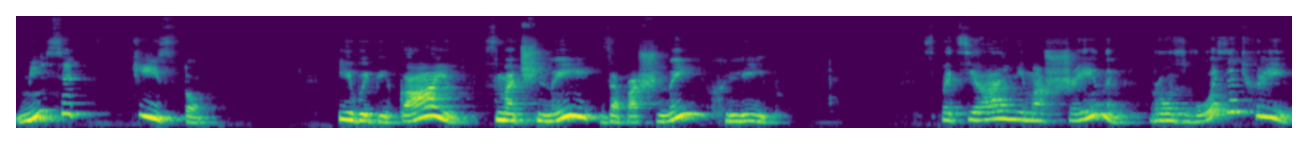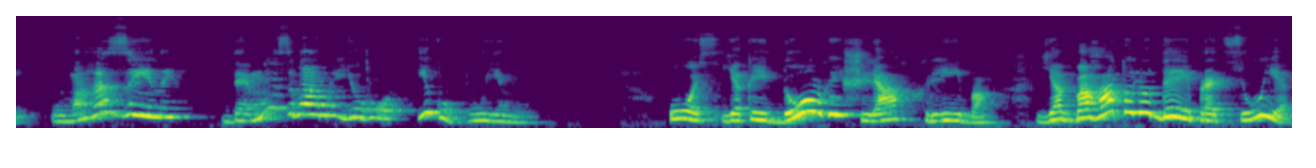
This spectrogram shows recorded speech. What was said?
місять тісто і випікають смачний запашний хліб. Спеціальні машини розвозять хліб у магазини, де ми з вами його і купуємо. Ось який довгий шлях хліба, як багато людей працює,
